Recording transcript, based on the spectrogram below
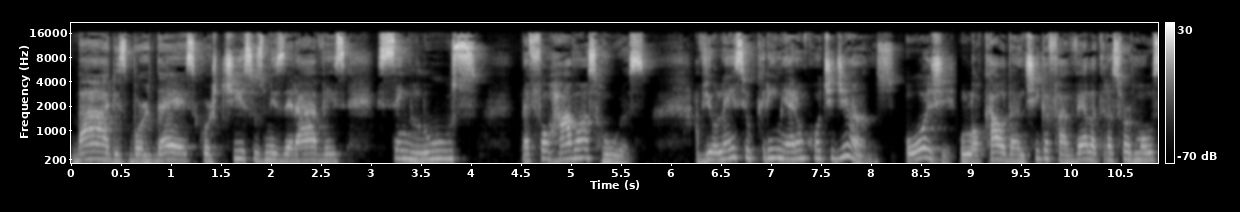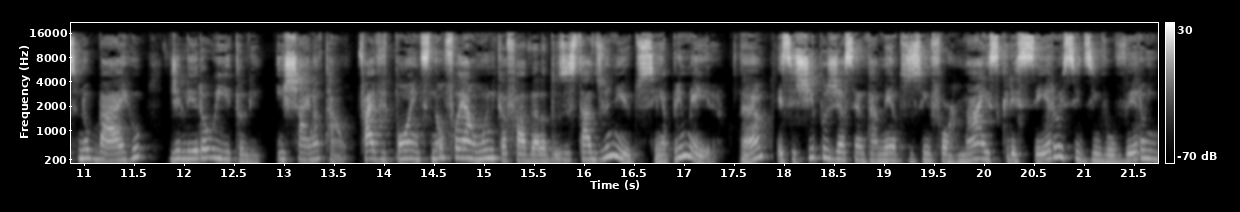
Bares, bordéis, cortiços miseráveis, sem luz, né, forravam as ruas. A violência e o crime eram cotidianos. Hoje, o local da antiga favela transformou-se no bairro de Little Italy e Chinatown. Five Points não foi a única favela dos Estados Unidos, sim a primeira. Né? Esses tipos de assentamentos informais cresceram e se desenvolveram em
